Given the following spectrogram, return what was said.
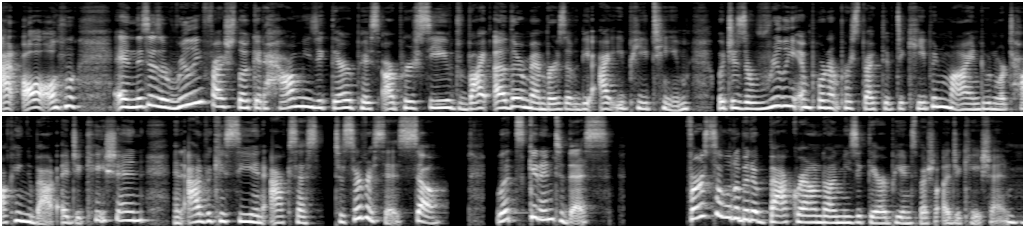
at all. And this is a really fresh look at how music therapists are perceived by other members of the IEP team, which is a really important perspective to keep in mind when we're talking about education and advocacy and access to services. So let's get into this. First, a little bit of background on music therapy and special education.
